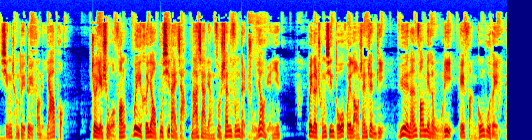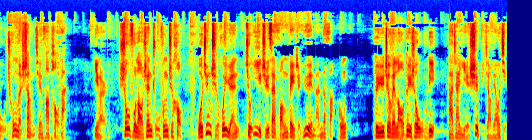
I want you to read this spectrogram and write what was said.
形成对对方的压迫。这也是我方为何要不惜代价拿下两座山峰的主要原因。为了重新夺回老山阵地，越南方面的武力给反攻部队补充了上千发炮弹，因而收复老山主峰之后，我军指挥员就一直在防备着越南的反攻。对于这位老对手武力，大家也是比较了解，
